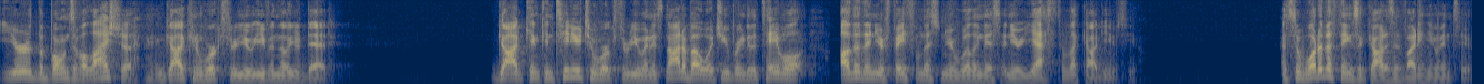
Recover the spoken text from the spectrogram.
you're the bones of Elisha, and God can work through you even though you're dead. God can continue to work through you, and it's not about what you bring to the table other than your faithfulness and your willingness and your yes to let God use you. And so, what are the things that God is inviting you into?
